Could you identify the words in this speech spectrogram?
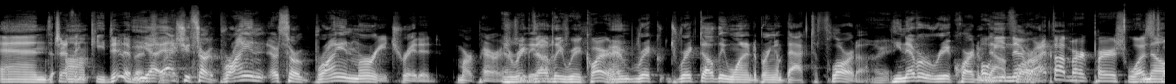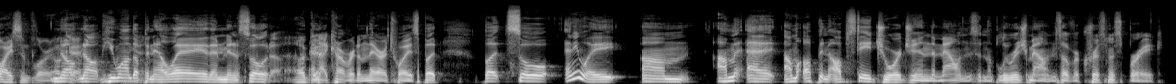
And Which I think he did eventually. Yeah, actually, sorry, Brian. Sorry, Brian Murray traded Mark Parrish, And Rick Dudley Islanders. reacquired him. and Rick Rick Dudley wanted to bring him back to Florida. Okay. He never reacquired him Oh, he never. Florida. I thought Mark Parrish was twice in Florida. No, Okay. no, he wound up in L.A. then Minnesota, Okay. and I covered him there twice. But but so anyway, um, I'm at I'm up in upstate Georgia in the mountains in the Blue Ridge Mountains over Christmas break.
